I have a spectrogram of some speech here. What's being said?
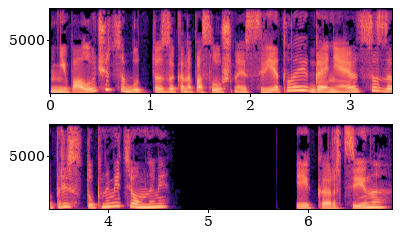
не получится, будто законопослушные светлые гоняются за преступными темными. И картина,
